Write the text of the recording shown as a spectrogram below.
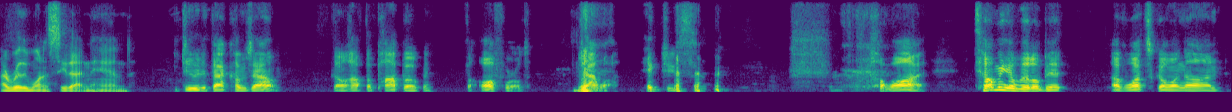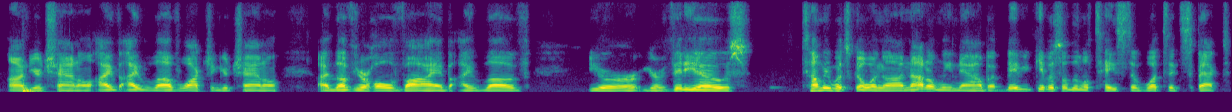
I really want to see that in hand. dude, if that comes out, they'll have to pop open the off world Jawa egg juice. Come on, tell me a little bit of what's going on on your channel. I I love watching your channel. I love your whole vibe. I love your your videos. Tell me what's going on, not only now, but maybe give us a little taste of what to expect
